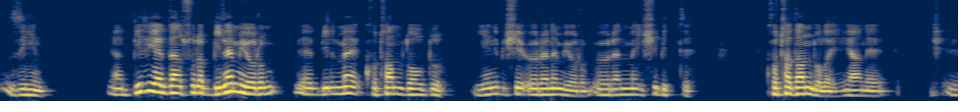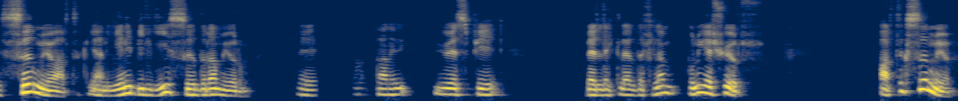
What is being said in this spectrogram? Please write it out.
zihin. Yani bir yerden sonra bilemiyorum, e, bilme kotam doldu. Yeni bir şey öğrenemiyorum. Öğrenme işi bitti. Kotadan dolayı yani e, sığmıyor artık. Yani yeni bilgiyi sığdıramıyorum. E, hani USB belleklerde falan bunu yaşıyoruz. Artık sığmıyor.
